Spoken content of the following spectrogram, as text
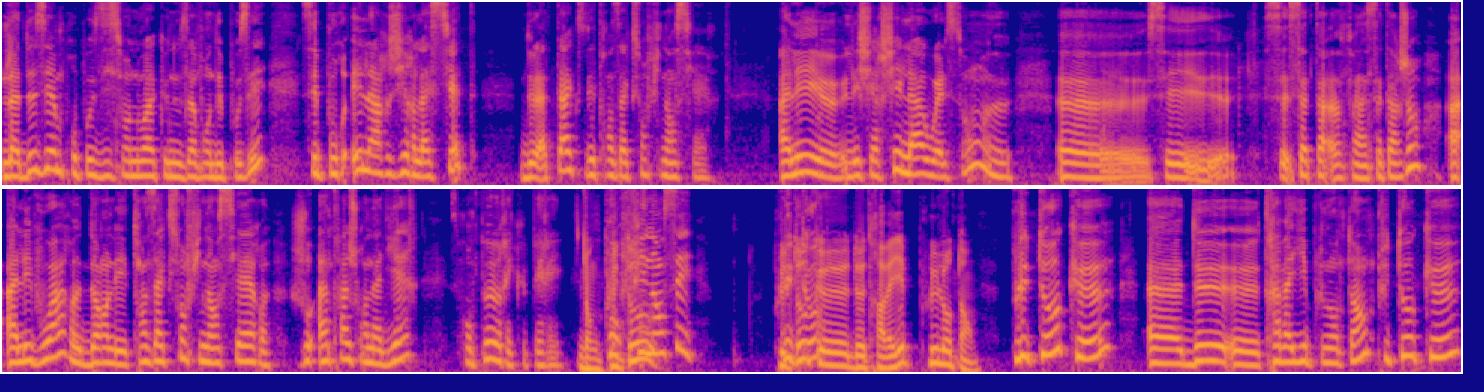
la deuxième proposition de loi que nous avons déposée, c'est pour élargir l'assiette de la taxe des transactions financières. Aller euh, les chercher là où elles sont. euh, euh, c'est cet, enfin, cet argent, aller voir dans les transactions financières jou- intrajournalières ce qu'on peut récupérer Donc pour financer plutôt plutôt- que de travailler plus longtemps. plutôt que euh, de euh, travailler plus longtemps, plutôt que,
